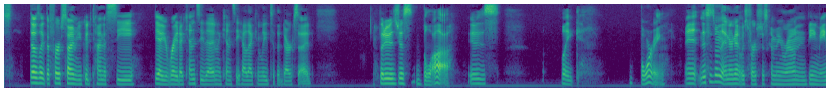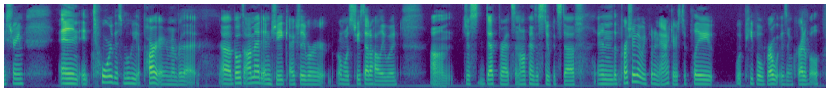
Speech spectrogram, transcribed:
that was like the first time you could kind of see, yeah, you're right, I can see that and I can see how that can lead to the dark side. But it was just blah. It was like boring. And this is when the internet was first just coming around and being mainstream and it tore this movie apart. I remember that. Uh, both Ahmed and Jake actually were almost chased out of Hollywood. Um, just death threats and all kinds of stupid stuff. And the pressure that we put on actors to play what people wrote is incredible.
